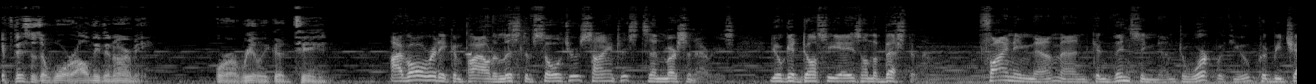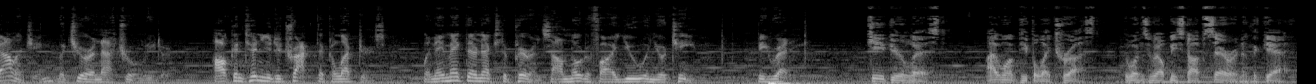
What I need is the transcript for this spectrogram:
If this is a war, I'll need an army. Or a really good team. I've already compiled a list of soldiers, scientists, and mercenaries. You'll get dossiers on the best of them. Finding them and convincing them to work with you could be challenging, but you're a natural leader. I'll continue to track the collectors. When they make their next appearance, I'll notify you and your team. Be ready. Keep your list. I want people I trust. The ones who helped me stop Saren and the Geth.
